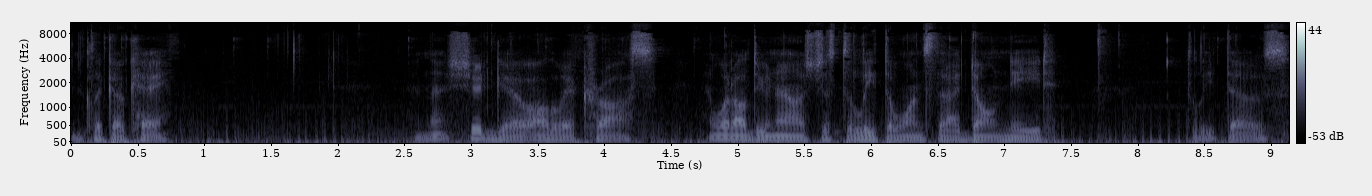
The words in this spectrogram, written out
and click OK. And that should go all the way across. And what I'll do now is just delete the ones that I don't need. Delete those.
